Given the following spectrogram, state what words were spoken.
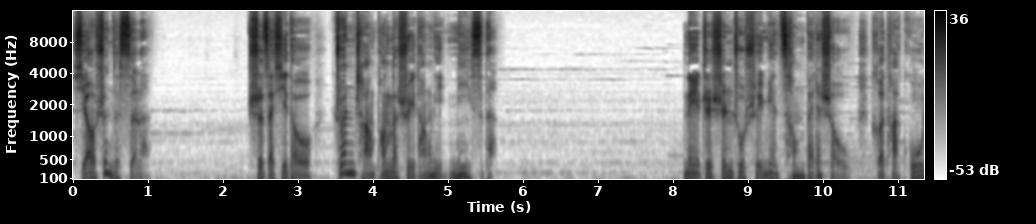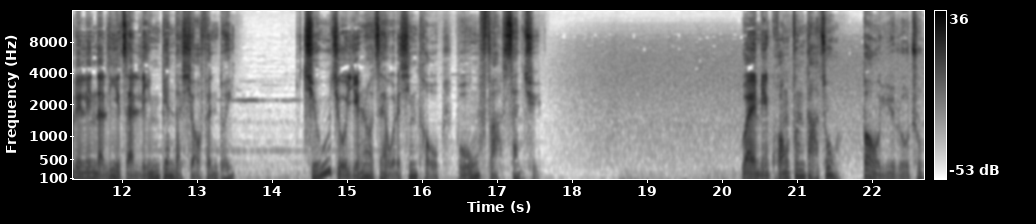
小顺子死了，是在溪头。砖厂旁的水塘里溺死的。那只伸出水面苍白的手和他孤零零的立在林边的小坟堆，久久萦绕在我的心头，无法散去。外面狂风大作，暴雨如注。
